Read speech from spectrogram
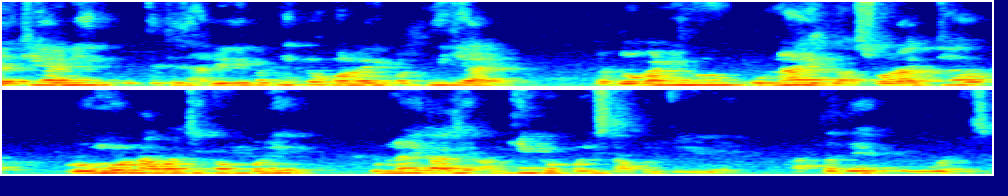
याची आणि त्याची झालेली पत्नी किंवा होणारी पत्नी जी आहे त्या दोघांनी मिळून पुन्हा एकदा स्वराज्य रोमोर नावाची कंपनी पुन्हा एक आधी आणखी कंपनी स्थापन केलेली आहे. आता ते उघडकीस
